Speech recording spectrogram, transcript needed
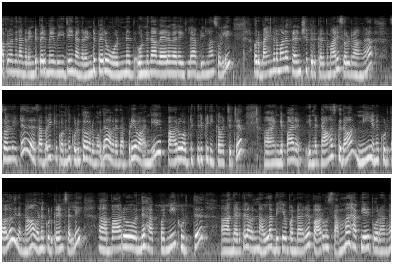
அப்புறம் வந்து நாங்கள் ரெண்டு பேருமே விஜய் நாங்கள் ரெண்டு பேரும் ஒன்று ஒன்று தான் வேறு வேறு இல்லை அப்படின்லாம் சொல்லி ஒரு பயங்கரமான ஃப்ரெண்ட்ஷிப் இருக்கிறது மாதிரி சொல்கிறாங்க சொல்லிவிட்டு சபரிக்கு கொண்டு வந்து கொடுக்க வரும்போது அவர் அதை அப்படியே வாங்கி பாரு அப்படி திருப்பி நிற்க வச்சுட்டு இங்கே பாரு இந்த டாஸ்க்கு தான் நீ எனக்கு கொடுத்தாலும் இதை நான் உனக்கு கொடுக்குறேன்னு சொல்லி பாரு வந்து ஹக் பண்ணி கொடுத்து அந்த இடத்துல வந்து நல்லா பிஹேவ் பண்ணுறாரு பாரும் செம்ம ஹாப்பியாகி போகிறாங்க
